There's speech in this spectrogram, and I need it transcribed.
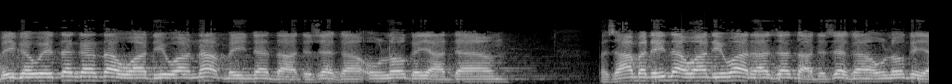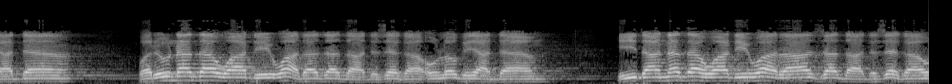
ဘေကဝေတက္ကတဝါဒေဝနာမိန်တတတဇကံဩလောကယတံပဇာပတိတဝါဒေဝရာဇတတဇကံဩလောကယတံဝရုဏတဝါဒေဝရာဇတတဇကံဩလောကယတံဣဒာနတဝါဒေဝရာဇတတဇကံဩ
